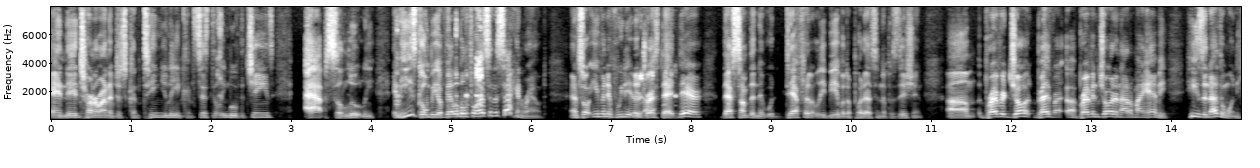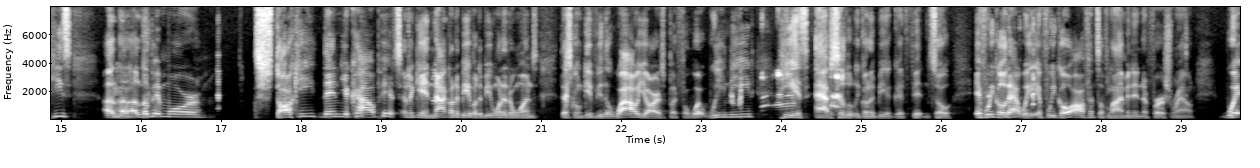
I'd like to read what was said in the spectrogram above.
and then turn around and just continually and consistently move the chains? Absolutely. And he's going to be available for us in the second round. And so, even if we didn't address that there, that's something that would definitely be able to put us in a position. Um, Brevin, jo- Brevin, uh, Brevin Jordan out of Miami, he's another one. He's a, a, a little bit more stocky than your Kyle Pitts. And again, not going to be able to be one of the ones that's going to give you the wow yards. But for what we need, he is absolutely going to be a good fit. And so if we go that way, if we go offensive lineman in the first round, we,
